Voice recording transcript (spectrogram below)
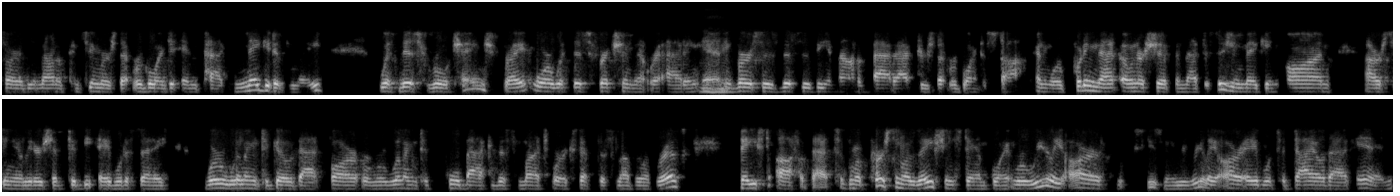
sorry, the amount of consumers that we're going to impact negatively with this rule change, right? Or with this friction that we're adding mm-hmm. in versus this is the amount of bad actors that we're going to stop. And we're putting that ownership and that decision making on our senior leadership to be able to say, we're willing to go that far or we're willing to pull back this much or accept this level of risk based off of that. So from a personalization standpoint, we really are, excuse me, we really are able to dial that in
